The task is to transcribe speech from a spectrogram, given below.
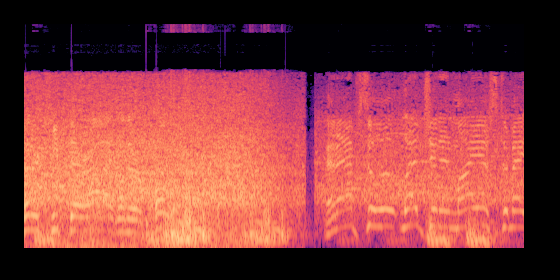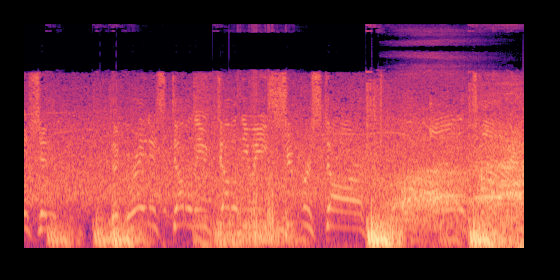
better keep their eyes on their opponent. An absolute legend in my estimation. The greatest WWE superstar of all time.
